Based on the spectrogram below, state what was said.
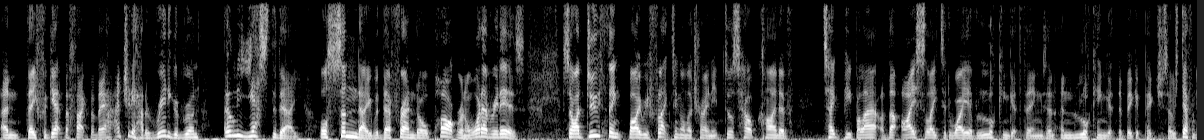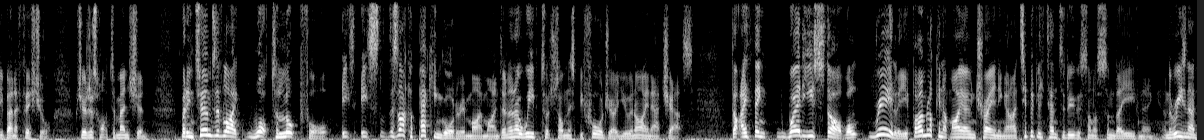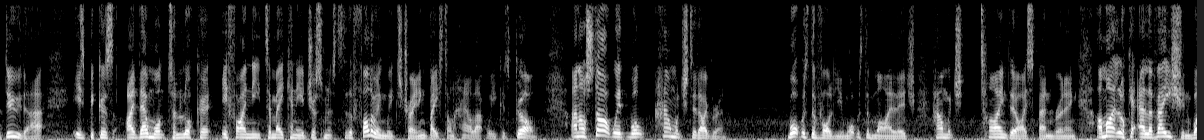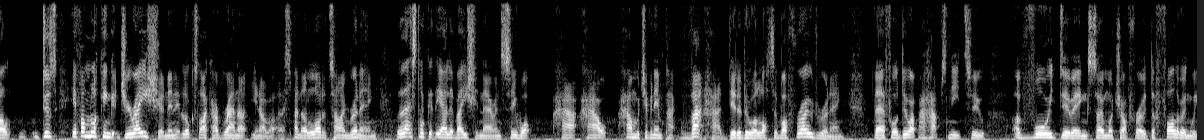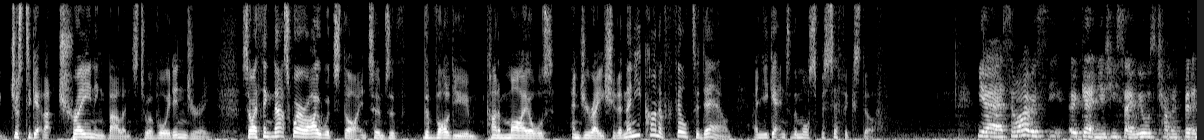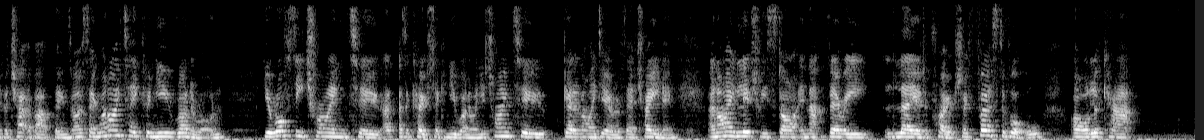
and they forget the fact that they actually had a really good run only yesterday or Sunday with their friend or park run or whatever it is. So I do think by reflecting on the train, it does help kind of take people out of that isolated way of looking at things and, and looking at the bigger picture. So it's definitely beneficial, which I just want to mention. But in terms of like what to look for, it's it's there's like a pecking order in my mind. And I know we've touched on this before, Joe, you and I in our chats that I think, where do you start? Well, really, if I'm looking at my own training, and I typically tend to do this on a Sunday evening, and the reason I do that is because I then want to look at if I need to make any adjustments to the following week's training based on how that week has gone. And I'll start with, well, how much did I run? What was the volume? What was the mileage? How much time did I spend running? I might look at elevation. Well, does if I'm looking at duration and it looks like I've ran a, you know, I spent a lot of time running, let's look at the elevation there and see what how how how much of an impact that had. Did I do a lot of off-road running? Therefore, do I perhaps need to avoid doing so much off-road the following week just to get that training balance to avoid injury? So I think that's where I would start in terms of the volume, kind of miles and duration, and then you kind of filter down and you get into the more specific stuff. Yeah, so I was again, as you say, we always have a bit of a chat about things. And I was saying when I take a new runner on, you're obviously trying to, as a coach, take a new runner on, you're trying to get an idea of their training. And I literally start in that very layered approach. So first of all, I'll look at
